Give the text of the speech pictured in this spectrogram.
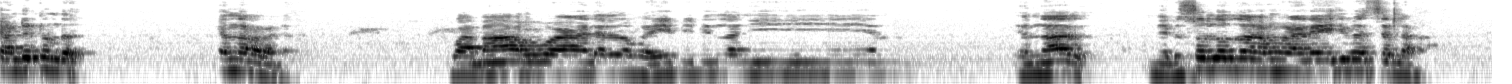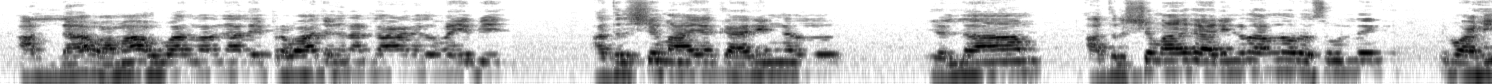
കണ്ടിട്ടുണ്ട്. എന്ന് പറഞ്ഞത്. എന്നാൽ നബിസുല്ലാഹു അലൈഹി വസല്ലമ അല്ല വമാഹുവ എന്ന് പറഞ്ഞാൽ ഈ പ്രവാചകനല്ല അനൽ ഗൈബി. അദൃശ്യമായ കാര്യങ്ങൾ എല്ലാം അദൃശ്യമായ കാര്യങ്ങളാണല്ലോ റസൂലിലേക്ക് വഹി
